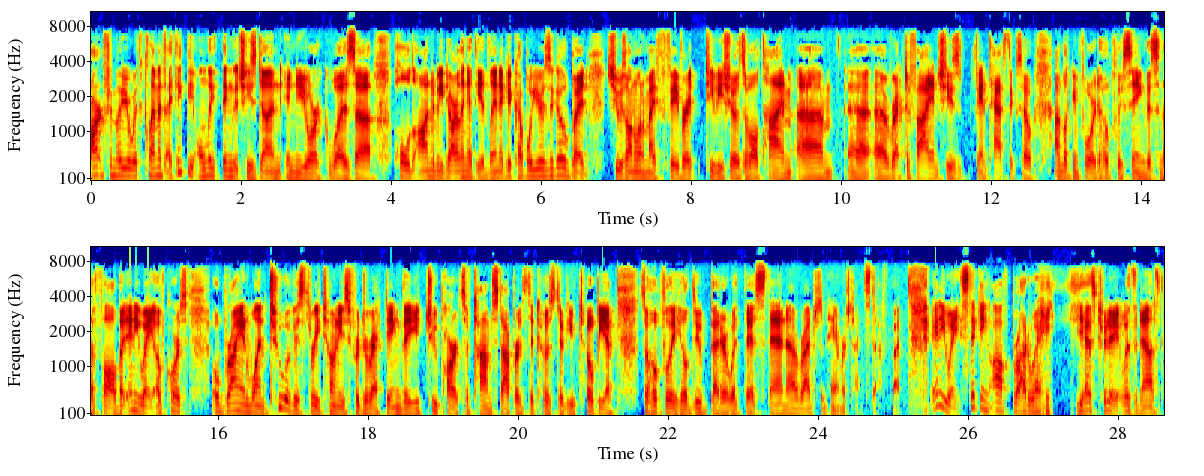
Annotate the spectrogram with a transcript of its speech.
aren't familiar with Clemens, I think the only thing that she's done in New York was uh, Hold On to Me, Darling at the Atlantic a couple years ago, but she was on one of my favorite favorite TV shows of all time, um, uh, uh, Rectify, and she's fantastic. So I'm looking forward to hopefully seeing this in the fall. But anyway, of course, O'Brien won two of his three Tonys for directing the two parts of Tom Stoppard's The Coast of Utopia. So hopefully he'll do better with this than uh, Rodgers and Hammerstein stuff. But anyway, sticking off Broadway. yesterday it was announced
